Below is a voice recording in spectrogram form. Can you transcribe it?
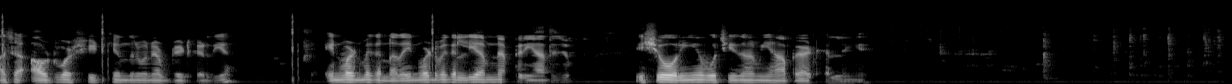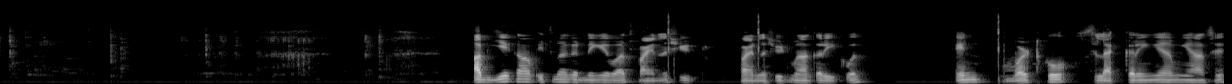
अच्छा आउटवर्ड शीट के अंदर मैंने अपडेट कर दिया। इन्वर्ट में करना था। इन्वर्ट में कर लिया हमने फिर यहाँ से जो इशू हो रही है, वो चीज़ें हम यहाँ पे ऐड कर लेंगे। अब ये काम इतना करने के बाद फाइनल शीट फाइनल शीट में आकर इक्वल इन वर्ड को सिलेक्ट करेंगे हम यहाँ से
